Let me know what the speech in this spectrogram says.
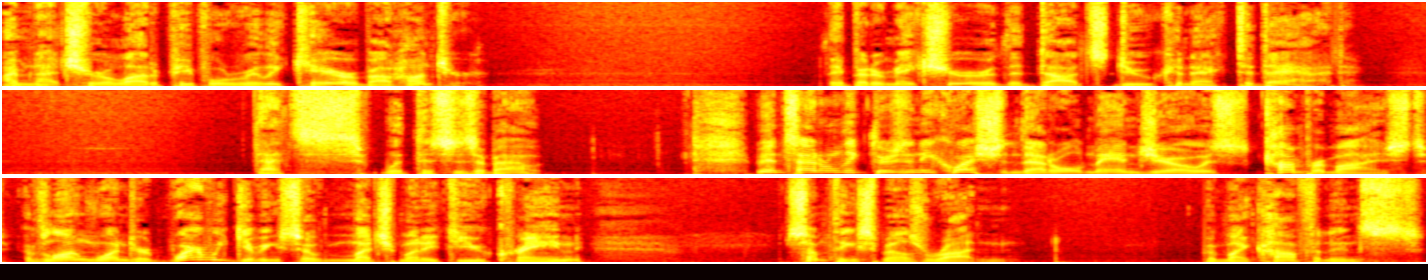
I'm not sure a lot of people really care about Hunter. They better make sure the dots do connect to dad. That's what this is about. Vince, I don't think there's any question that old man Joe is compromised. I've long wondered why are we giving so much money to Ukraine? Something smells rotten. But my confidence,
